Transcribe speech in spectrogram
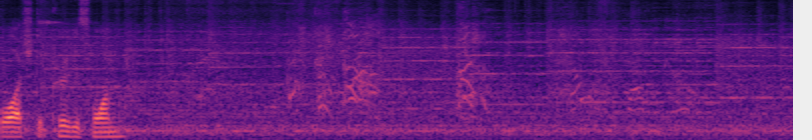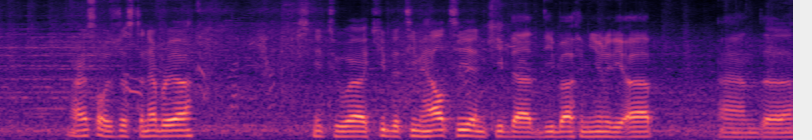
watched the previous one. Alright, so it's just an Tenebria. Just need to uh, keep the team healthy and keep that debuff immunity up and uh,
